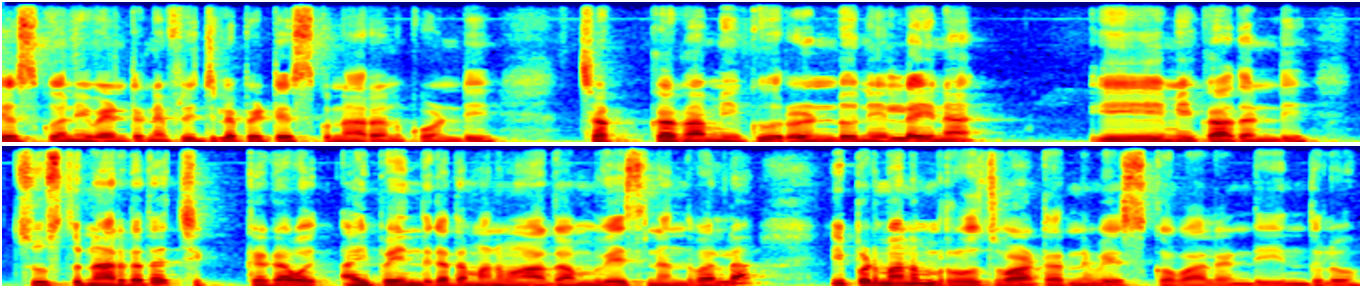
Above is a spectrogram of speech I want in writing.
చేసుకొని వెంటనే ఫ్రిడ్జ్లో పెట్టేసుకున్నారనుకోండి చక్కగా మీకు రెండు నెలలైనా ఏమీ కాదండి. చూస్తున్నారు కదా చిక్కగా అయిపోయింది కదా మనం ఆ గమ్ వేసినందువల్ల. ఇప్పుడు మనం రోజ్ వాటర్ని వేసుకోవాలండి ఇందులో.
